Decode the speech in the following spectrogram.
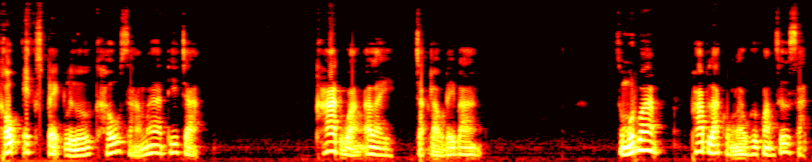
เขา expect หรือเขาสามารถที่จะคาดหวังอะไรจากเราได้บ้าง สมมุติว่าภาพลักษณ์ของเราคือความซื่อสัตย์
